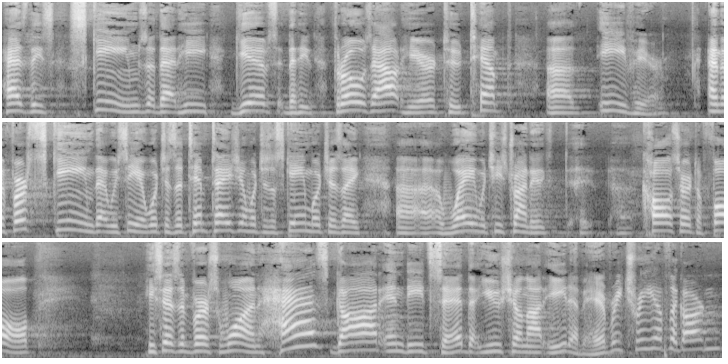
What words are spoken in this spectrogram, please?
has these schemes that he gives, that he throws out here to tempt uh, Eve here. And the first scheme that we see here, which is a temptation, which is a scheme, which is a, uh, a way in which he's trying to uh, cause her to fall, he says in verse 1 Has God indeed said that you shall not eat of every tree of the garden?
